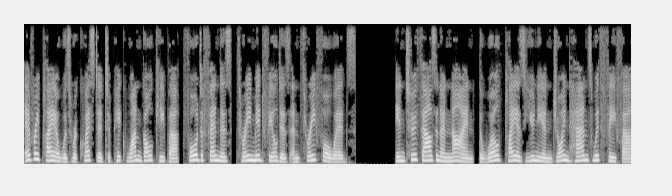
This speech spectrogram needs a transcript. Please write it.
Every player was requested to pick one goalkeeper, four defenders, three midfielders and three forwards. In 2009, the World Players Union joined hands with FIFA.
